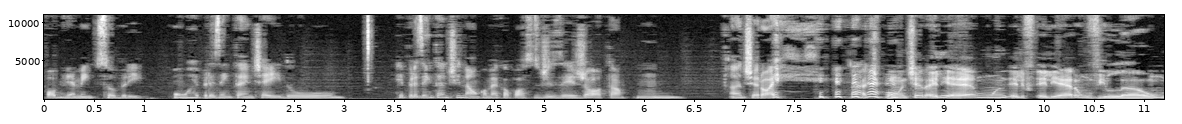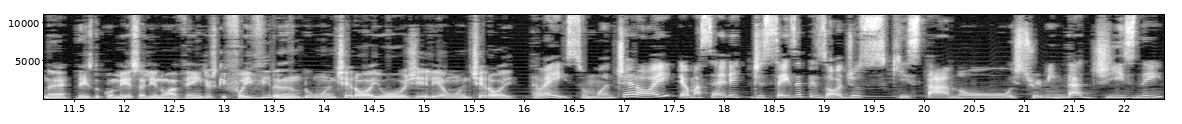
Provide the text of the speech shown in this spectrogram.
obviamente, sobre um representante aí do. Representante não, como é que eu posso dizer, Jota? Um anti-herói? É, tipo, um anti ele, é um, ele, ele era um vilão, né? Desde o começo ali no Avengers, que foi virando um anti-herói. Hoje ele é um anti-herói. Então é isso. Um anti-herói é uma série de seis episódios que está no streaming da Disney.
